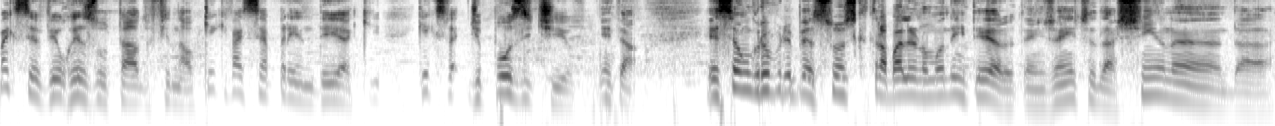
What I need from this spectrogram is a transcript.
Como é que você vê o resultado final? O que, que vai se aprender aqui o que, que de positivo? Então, esse é um grupo de pessoas que trabalham no mundo inteiro. Tem gente da China, da,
